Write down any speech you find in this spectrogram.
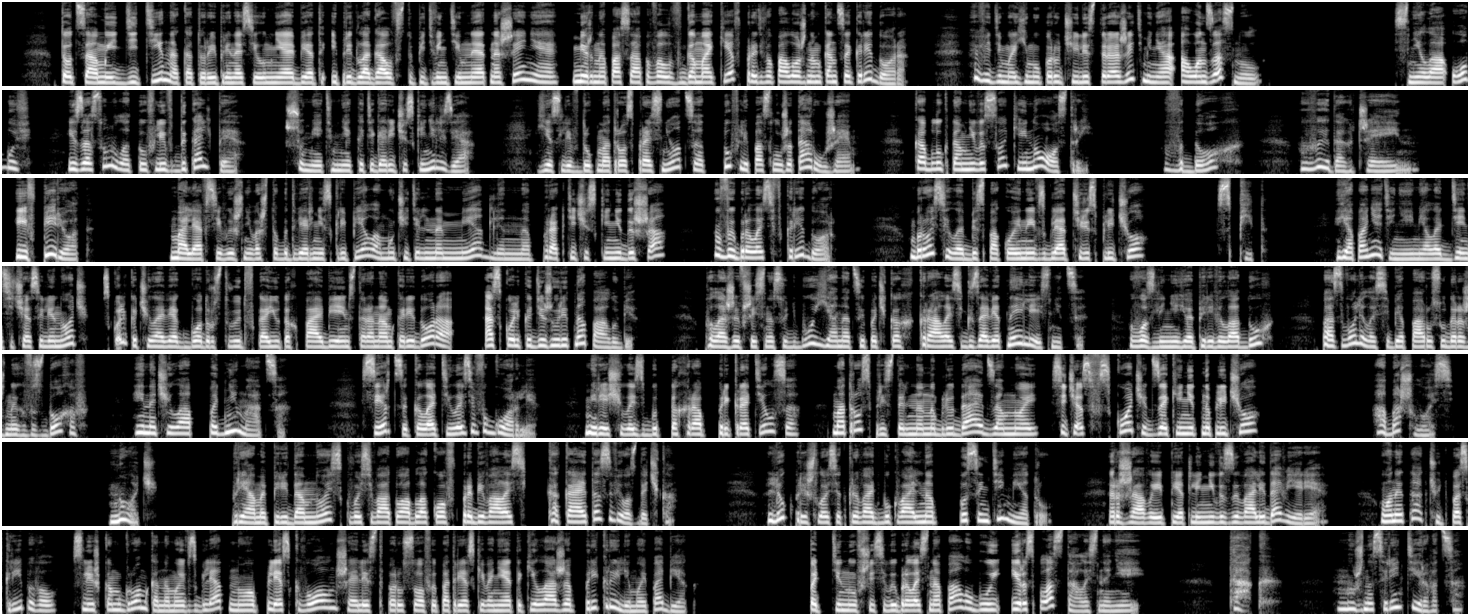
Тот самый детина, который приносил мне обед и предлагал вступить в интимные отношения, мирно посапывал в гамаке в противоположном конце коридора. Видимо, ему поручили сторожить меня, а он заснул. Сняла обувь и засунула туфли в декольте. Шуметь мне категорически нельзя. Если вдруг матрос проснется, туфли послужат оружием. Каблук там невысокий, но острый. Вдох, выдох, Джейн. И вперед. Моля Всевышнего, чтобы дверь не скрипела, мучительно медленно, практически не дыша, выбралась в коридор. Бросила беспокойный взгляд через плечо. Спит. Я понятия не имела, день сейчас или ночь, сколько человек бодрствует в каютах по обеим сторонам коридора, а сколько дежурит на палубе. Положившись на судьбу, я на цыпочках кралась к заветной лестнице. Возле нее перевела дух, позволила себе пару судорожных вздохов и начала подниматься. Сердце колотилось в горле. Мерещилось, будто храп прекратился. Матрос пристально наблюдает за мной, сейчас вскочит, закинет на плечо. Обошлось. Ночь. Прямо передо мной сквозь вату облаков пробивалась какая-то звездочка. Люк пришлось открывать буквально по сантиметру. Ржавые петли не вызывали доверия. Он и так чуть поскрипывал, слишком громко, на мой взгляд, но плеск волн, шелест парусов и потрескивание такелажа прикрыли мой побег. Подтянувшись, выбралась на палубу и распласталась на ней. Так, нужно сориентироваться.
